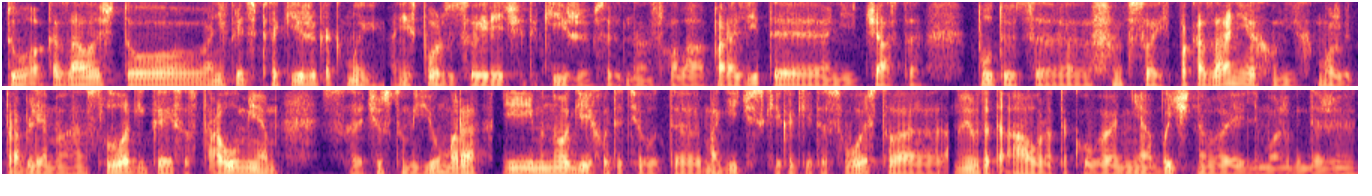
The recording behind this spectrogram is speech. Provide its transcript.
то оказалось, что они, в принципе, такие же, как мы. Они используют в своей речи такие же абсолютно слова паразиты, они часто путаются в своих показаниях, у них может быть проблема с логикой, с остроумием, с чувством юмора. И многие их вот эти вот э, магические какие-то свойства, ну и вот эта аура такого необычного или, может быть, даже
